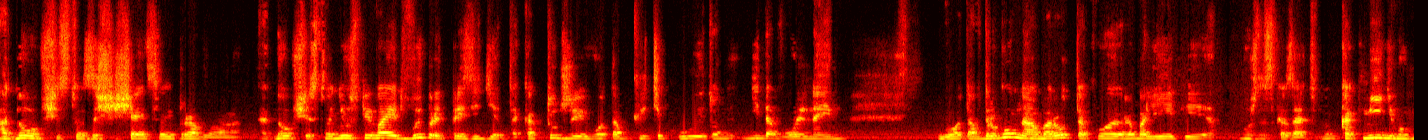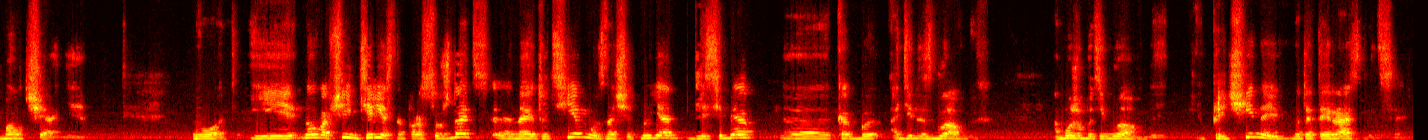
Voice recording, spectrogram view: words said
одно общество защищает свои права, одно общество не успевает выбрать президента, как тут же его там критикует, он недоволен им. Вот. А в другом, наоборот, такое раболепие, можно сказать, ну, как минимум молчание. Вот. И, ну, вообще интересно порассуждать э, на эту тему. Значит, ну, я для себя э, как бы один из главных, а может быть и главной причиной вот этой разницы –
